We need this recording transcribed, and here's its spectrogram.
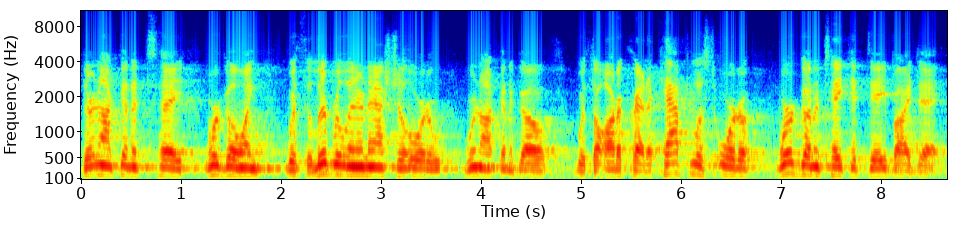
They're not going to say, we're going with the liberal international order, we're not going to go with the autocratic capitalist order, we're going to take it day by day.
